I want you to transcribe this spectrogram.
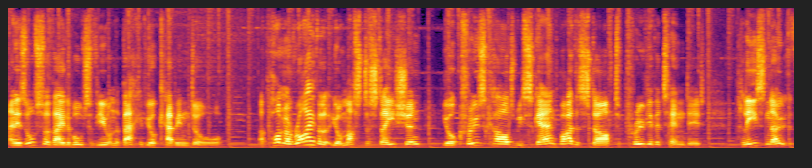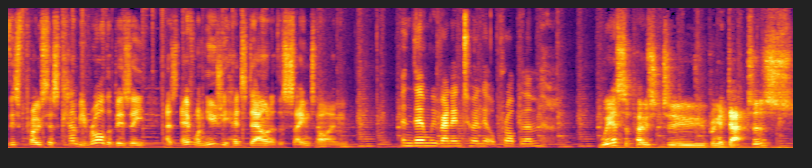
and is also available to view on the back of your cabin door. Upon arrival at your muster station, your cruise card will be scanned by the staff to prove you've attended. Please note that this process can be rather busy as everyone usually heads down at the same time. And then we ran into a little problem. We're supposed to bring adapters,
